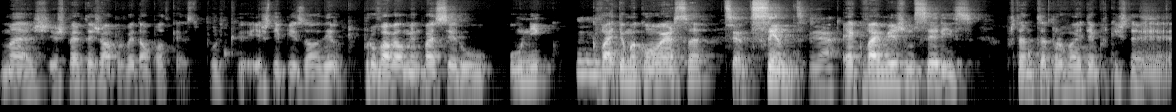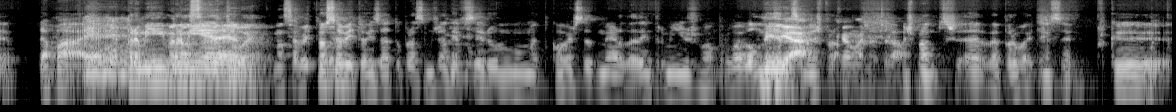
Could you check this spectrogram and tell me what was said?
mas eu espero que estejam a aproveitar o podcast, porque este episódio provavelmente vai ser o único que Uhum. vai ter uma conversa Sente. decente. Yeah. É que vai mesmo ser isso. Portanto, aproveitem, porque isto é. epá, é- é- para mim, Mas para não mim se é. habituem. Não se habituem. Não se habituem, exato. O próximo já deve ser uma conversa de merda entre mim e o João, provavelmente. Yeah, mas pronto. que é mais natural. Mas pronto, aproveitem, a sério. Porque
